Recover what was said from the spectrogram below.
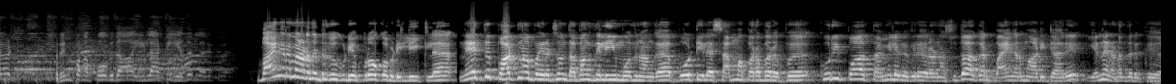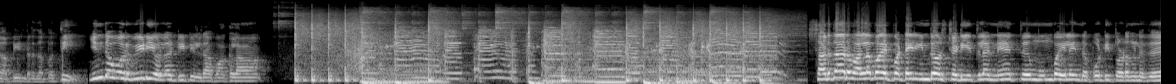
ஷர்ட் வின் பண்ண போகுதா? இல்லாட்டி எதிரில் இருக்கிற பயங்கரமா நடந்துட்டு இருக்கக்கூடிய ப்ரோ கபடி லீக்ல நேத்து பாட்னா பைரட்ஸும் தபாங் தெளியும் மோதினாங்க. போட்டியில செம்ம பரபரப்பு. குறிப்பா தமிழக வீரரான சுதாகர் பயங்கரமா ஆடிட்டாரு. என்ன நடந்திருக்கு அப்படின்றத பத்தி இந்த ஒரு வீடியோல டீட்டெயில்டா பார்க்கலாம். சர்தார் வல்லபாய் பட்டேல் இண்டோர் ஸ்டேடியத்தில் நேத்து மும்பையில் இந்த போட்டி தொடங்குனது.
